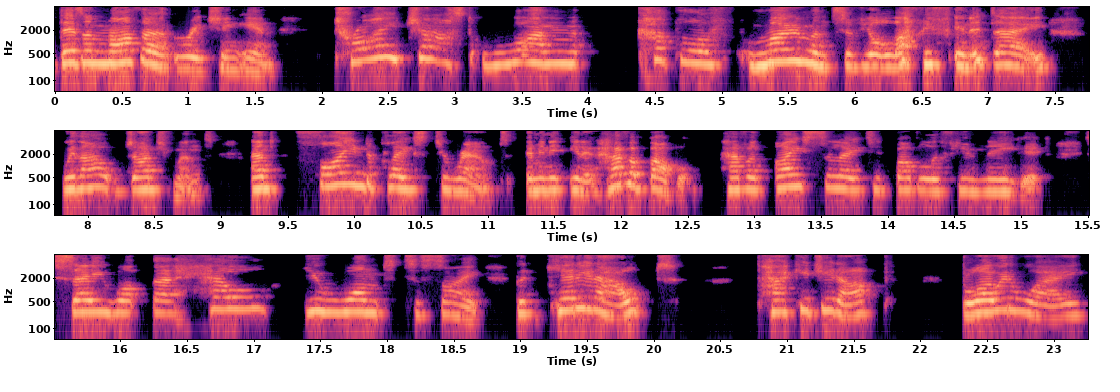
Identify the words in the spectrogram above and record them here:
There's another reaching in. Try just one couple of moments of your life in a day without judgment and find a place to rant. I mean, you know, have a bubble, have an isolated bubble if you need it. Say what the hell you want to say, but get it out, package it up, blow it away,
